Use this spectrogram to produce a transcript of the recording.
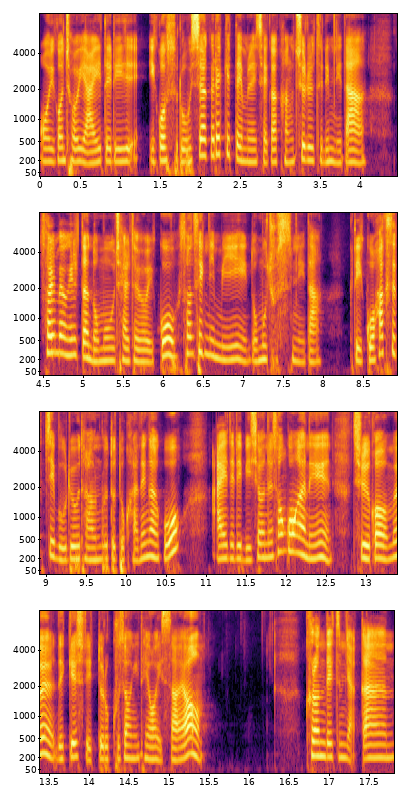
어, 이건 저희 아이들이 이것으로 시작을 했기 때문에 제가 강추를 드립니다. 설명이 일단 너무 잘 되어 있고 선생님이 너무 좋습니다. 그리고 학습지 무료 다운로드도 가능하고 아이들이 미션을 성공하는 즐거움을 느낄 수 있도록 구성이 되어 있어요. 그런데 좀 약간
